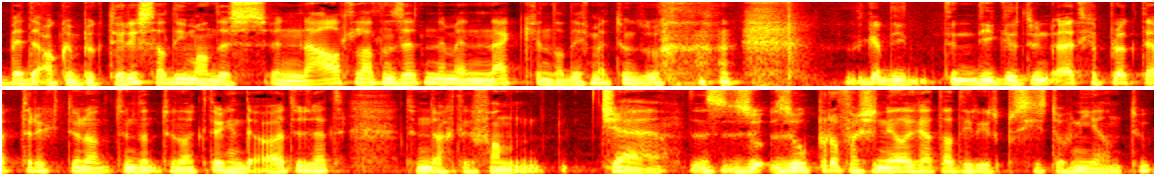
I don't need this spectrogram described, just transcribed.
bij de acupuncturist had iemand dus een naald laten zitten in mijn nek. En dat heeft mij toen zo ik heb die, die ik toen uitgeplukt heb, terug, toen, toen, toen ik terug in de auto zat, toen dacht ik van, tja, zo, zo, professioneel gaat dat hier precies toch niet aan toe.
